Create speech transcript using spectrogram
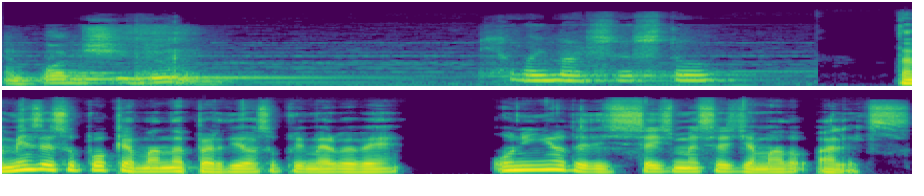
And what is she doing? También se supo que Amanda perdió a su primer bebé, un niño de 16 meses llamado Alex.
